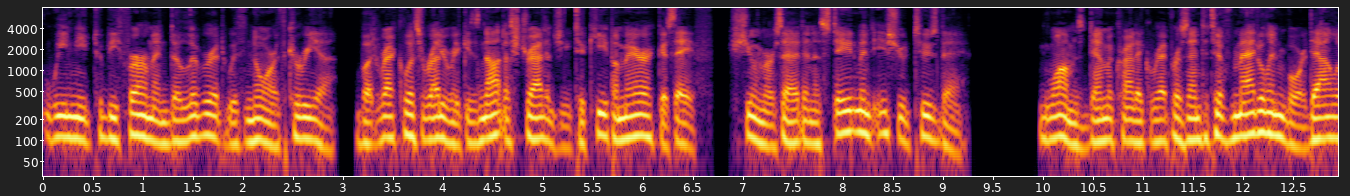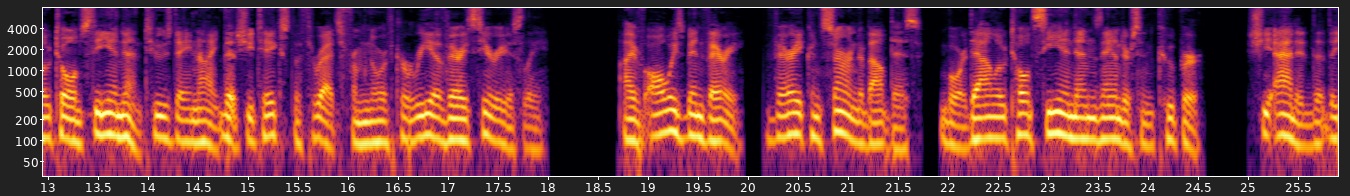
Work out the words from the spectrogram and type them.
We need to be firm and deliberate with North Korea, but reckless rhetoric is not a strategy to keep America safe, Schumer said in a statement issued Tuesday. Guam's Democratic Representative Madeline Bordallo told CNN Tuesday night that she takes the threats from North Korea very seriously. I've always been very, very concerned about this, Bordallo told CNN's Anderson Cooper. She added that the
